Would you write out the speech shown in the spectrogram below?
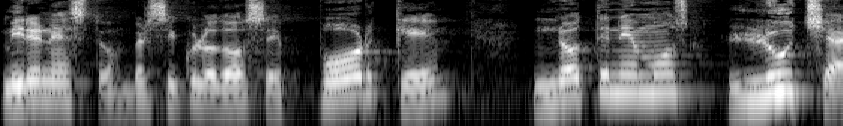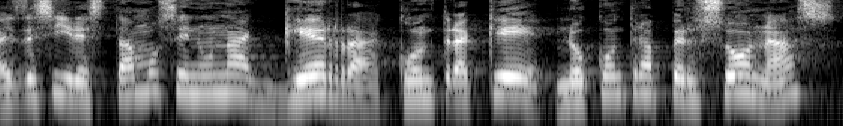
Miren esto, versículo 12, porque no tenemos lucha, es decir, estamos en una guerra contra qué? No contra personas,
